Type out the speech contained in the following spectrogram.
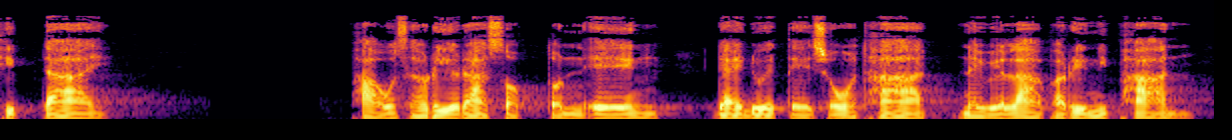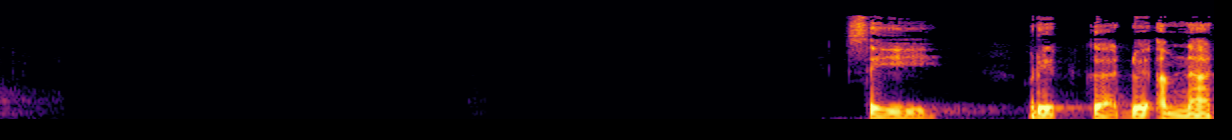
ทิพย์ได้ ผาสรีระศพตนเองได้ด้วยเตโชธาตในเวลาปรินิพานสี่ฤทธิ์เกิดด้วยอำนาจ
